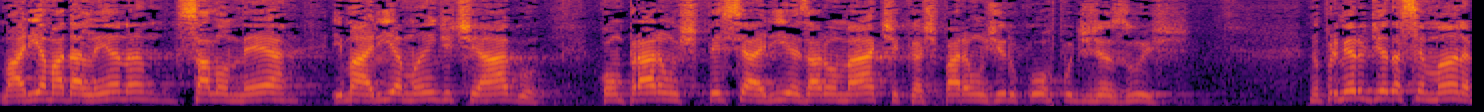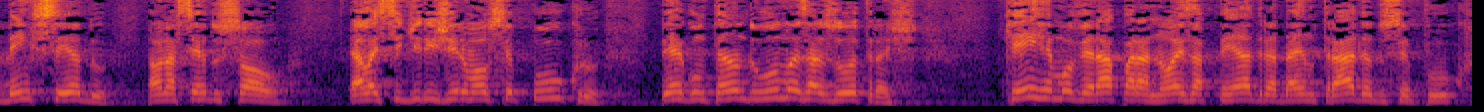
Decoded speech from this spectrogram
Maria Madalena, Salomé e Maria, mãe de Tiago, compraram especiarias aromáticas para ungir o corpo de Jesus. No primeiro dia da semana, bem cedo, ao nascer do sol, elas se dirigiram ao sepulcro, perguntando umas às outras: Quem removerá para nós a pedra da entrada do sepulcro?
